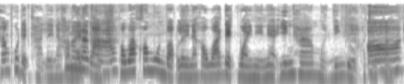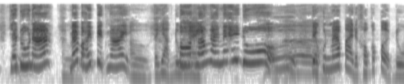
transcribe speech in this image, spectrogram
ห้ามพูดเด็ดขาดเลยนะคะทำไมแม่ล่ะปลาคะเพราะว่าข้อมูลบอกเลยนะคะว่าเด็กวัยนี้เนี่ยยิ่งห้ามเหมือนยิ่งอยู่เข้าใจอ๋อปะอย่าดูนะเออแม่บอกให้ปิดไงเออแต่อยากดูบอกไงแล้วไงไม่ให้ดูเออเดี๋ยวคุณแม่ไปเดี๋ยวเขาก็เปิดดู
